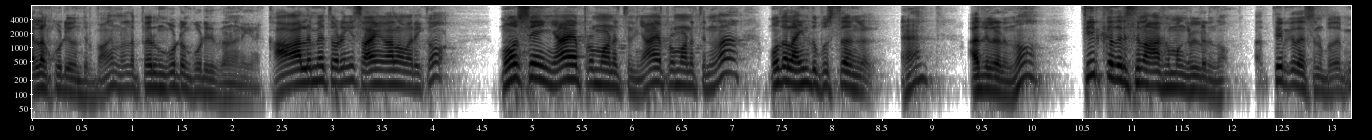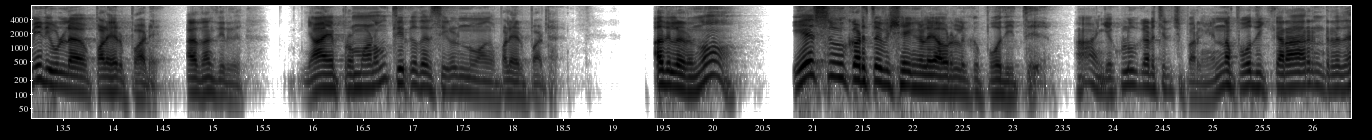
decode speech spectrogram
எல்லாம் கூடி வந்திருப்பாங்க. நல்ல பெருங்கூட்டம் கூடியிருக்கணும்னு நினைக்கிறேன். காலமே தொடங்கி சாயங்காலம் வரைக்கும் மோசே நியாயப்பிரமாணத்தில் நியாயப்பிரமாணத்தின்னா முதல் ஐந்து புஸ்தகங்கள் அதிலிருந்தும் தீர்க்க தரிசன ஆகமங்கள் இருந்தோம். தீர்க்க தரிசனம் மீதி உள்ள பழைய ஏற்பாடு. அதுதான் தீர்க்க நியாயப்பிரமாணம் தீர்க்கதரிசிகள்னுவாங்க பழைய ஏற்பாட்டை. அதில் இருந்தும் இயேசுவுக்கு அடுத்த விஷயங்களை அவர்களுக்கு போதித்து ஆ இங்கே குழு கிடச்சிருச்சு பாருங்கள் என்ன போதிக்கிறாருன்றத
